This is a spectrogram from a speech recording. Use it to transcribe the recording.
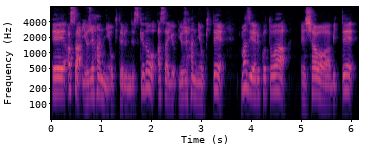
えー、朝4時半に起きてるんですけど朝4時半に起きてまずやることはシャワーを浴びて、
